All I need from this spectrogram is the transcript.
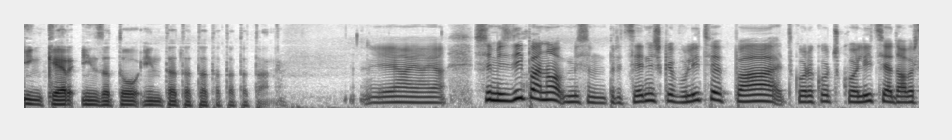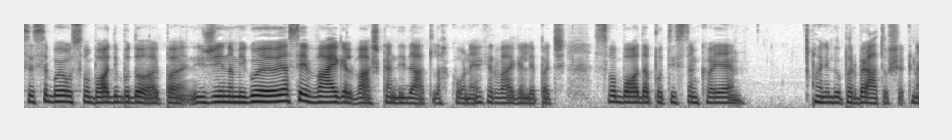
in ker in zato in ta ta ta ta ta ta. ta ne. Ja, ja, ja. Se mi zdi pa, no, mislim, predsedniške volitve, pa tako rekoč koalicija, dobro se, se bojo v svobodi, bodo ali pa že namigujejo, ja se je Weigel vaš kandidat lahko, ne, ker Weigel je pač svoboda po tistem, ko je On je bil prebratušek uh,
